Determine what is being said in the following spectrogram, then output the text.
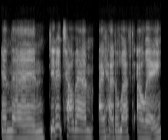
and then didn't tell them I had left LA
